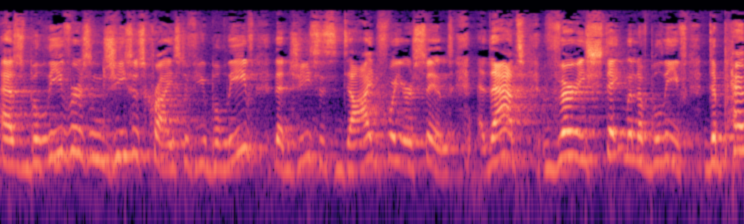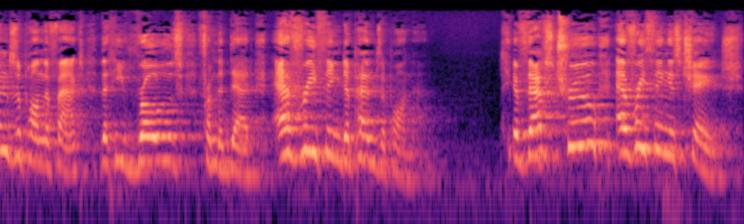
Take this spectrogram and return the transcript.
as believers in Jesus Christ, if you believe that Jesus died for your sins, that very statement of belief depends upon the fact that he rose from the dead. Everything depends upon that. If that's true, everything is changed.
